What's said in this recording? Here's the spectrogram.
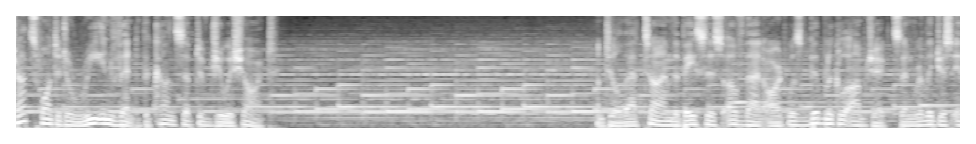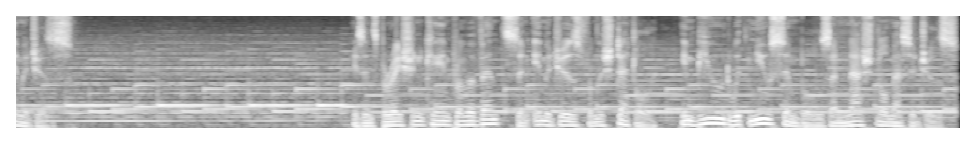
Schatz wanted to reinvent the concept of Jewish art. Until that time, the basis of that art was biblical objects and religious images. His inspiration came from events and images from the shtetl, imbued with new symbols and national messages.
